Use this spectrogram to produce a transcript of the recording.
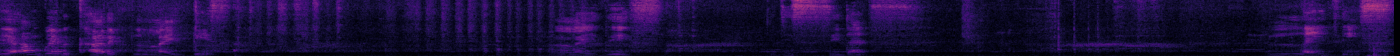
yeah, I'm going to cut it like this. Like this. Did you see that? Like this.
